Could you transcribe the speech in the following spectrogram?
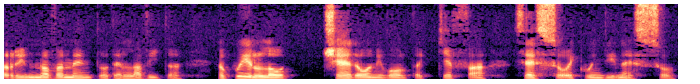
rinnovamento della vita a cui lo cedo ogni volta che fa sesso e quindi nesso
